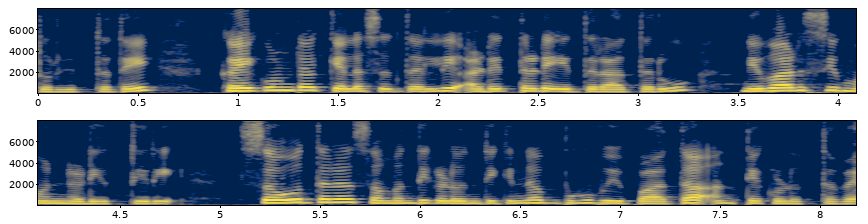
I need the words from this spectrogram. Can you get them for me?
ದೊರೆಯುತ್ತದೆ. ಕೈಗೊಂಡ ಕೆಲಸದಲ್ಲಿ ಅಡೆತಡೆ ಎದುರಾದರೂ ನಿವಾರಿಸಿ ಮುನ್ನಡೆಯುತ್ತೀರಿ. ಸಹೋದರ ಸಂಬಂಧಿಗಳೊಂದಿಗಿನ ಭೂ ವಿವಾದ ಅಂತ್ಯಗೊಳ್ಳುತ್ತವೆ.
